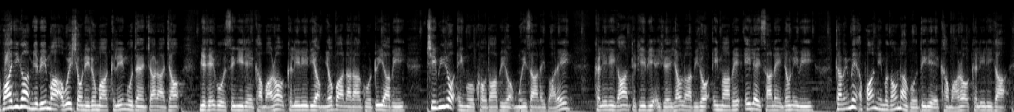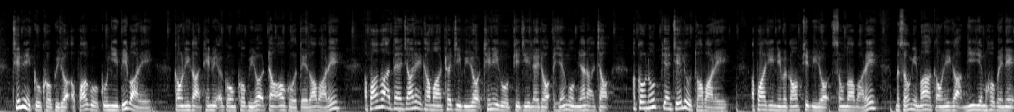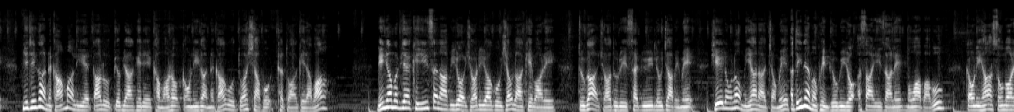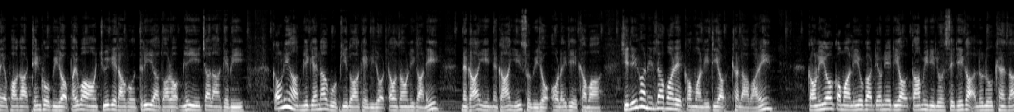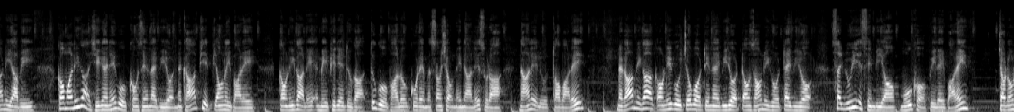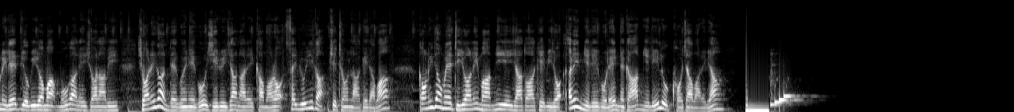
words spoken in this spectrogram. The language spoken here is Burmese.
အဖွားကြီးကမြေပေးမှာအဝိရှောင်နေတော့မှကလေးငိုတန်ကြားတာကြောင့်မြေထဲကိုဆင်းကြီးတဲ့အခါမှာတော့ကလေးလေးတယောက်မျောပါလာတာကိုတွေ့ရပြီးခြီးပြီးတော့အိမ်ကိုခေါ်သွားပြီးတော့မွေးစားလိုက်ပါတယ်။ကလေးလေးကတဖြည်းဖြည်းအရွယ်ရောက်လာပြီးတော့အိမ်မှာပဲအိတ်လိုက်စားလိုက်လုံနေပြီးဒါပေမဲ့အဖွားနေမကောင်းတာကိုသိတဲ့အခါမှာတော့ကလေးလေးကထင်းတွေကိုခုတ်ပြီးတော့အဖွားကိုကူညီပေးပါတယ်။ကောင်းလေးကထင်းတွေအကုန်ခုတ်ပြီးတော့တောင်အောက်ကိုတည်သွားပါတယ်။အဖွားကအတန်ကြားတဲ့အခါမှာထွက်ကြည့်ပြီးတော့ထင်းတွေကိုဖြည့်ကြည့်လိုက်တော့အရန်ကိုများတာကြောင့်အကုန်လုံးပြန်ကျဲလို့သွားပါတယ်။ အဖွားကြီးနေမကောင်းဖြစ်ပြီးတော့ဆုံးသွားပါတယ်။မဆုံးခင်မှာကောင်လေးကမြည်ရင်မဟုတ်ပဲနဲ့မြေတွေကငကားမလေးရဲ့တားလို့ပြောပြခဲ့တဲ့အခါမှာတော့ကောင်လေးကငကားကိုသွားရှာဖို့ထွက်သွားခဲ့တာပါ။နေညမပြတ်ခရီးဆက်လာပြီးတော့ရွာတရွာကိုရောက်လာခဲ့ပါတယ်။သူကရွာသူတွေဆက်ပြွေးလုံးကြပေမဲ့ရေလုံတော့မရတာကြောင့်ပဲအသိနဲ့မဖွင့်ပြိုးပြီးတော့အစာရည်စာလည်းမဝပါဘူး။ကောင်လေးဟာဆုံးသွားတဲ့အဖွားကထင်းခုတ်ပြီးတော့ဘိုက်ဝအောင်ကျွေးခဲ့တာကိုသတိရသွားတော့မျက်ရည်ကျလာခဲ့ပြီးကောင်းလေးဟာမြေကမ်းနားကိုပြေးသွားခဲ့ပြီးတော့တောင်ဆောင်လေးကနေငကားရီငကားရီဆိုပြီးတော့អော်လိုက်တဲ့အခါမှာ ရေတွေကနေလှပတဲ့ကောင်မလေးတစ်ယောက်ထွက်လာပါတယ်။ကောင်လေးရောကောင်မလေးရောကတယောက်နဲ့တယောက်သားမိတွေလိုစိတ်ထဲကအလိုလိုခံစားနေရပြီးကောင်မလေးကရေကန်ထဲကိုခုန်ဆင်းလိုက်ပြီးတော့ငကားအဖြစ်ပြောင်းလိုက်ပါတယ်။ကောင်လေးကလည်းအမေဖြစ်တဲ့သူကသူ့ကိုဘာလို့ကိုယ်တိုင်မဆောင်ရှောက်နိုင်တာလဲဆိုတာနားလေလို့သွားပါတယ်။ငကားမိကကောင်လေးကိုကြောပေါ်တင်လိုက်ပြီးတော့တောင်ဆောင်တွေကိုတိုက်ပြီးတော့စိုက်ပျိုးရေးအဆင်ပြေအောင်မိုးခေါ်ပေးလိုက်ပါတယ်။ကြောက်တုံးတွေလည်းပြိုပြီးတော့မှမိုးကလည်းရွာလာပြီးရွာတွေကလယ်ကွင်းတွေကိုရေတွေရလာတဲ့အခါမှာတော့စိုက်ပျိုးရေးကဖြစ်ထွန်းလာခဲ့တာပါ။ ကောင်းလေးကြောင့်ပဲဒီရွာလေးမှာမြေရရသွားခဲ့ပြီးတော့အဲ့ဒီမြေလေးကိုလည်းငကားမြေလေးလို့ခေါ်ကြပါတယ်ဗျာ။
